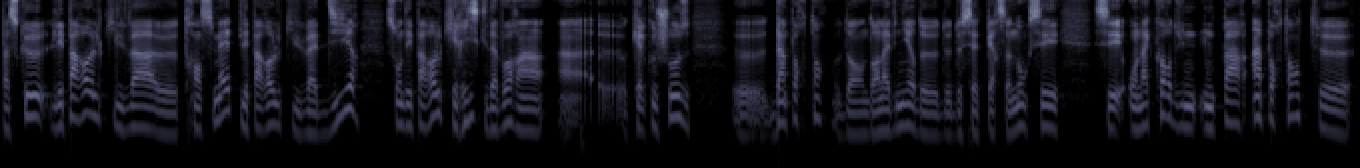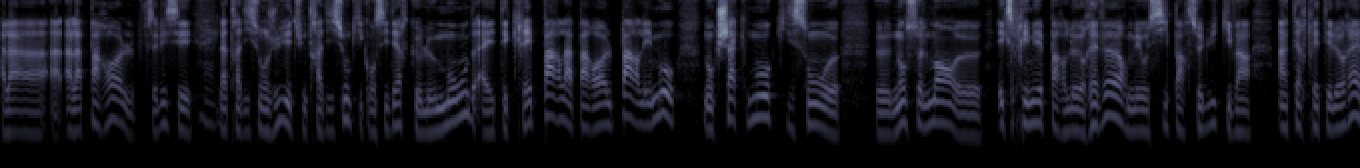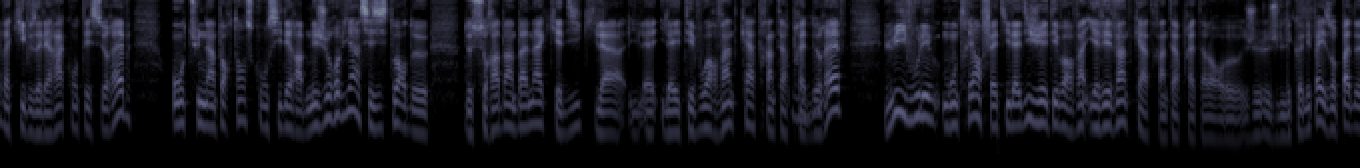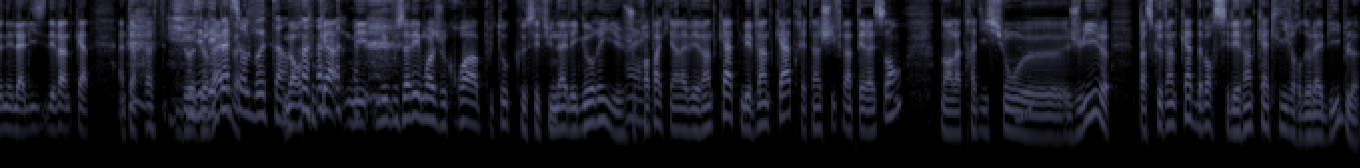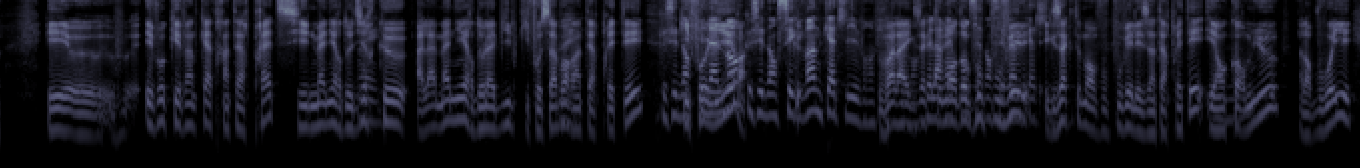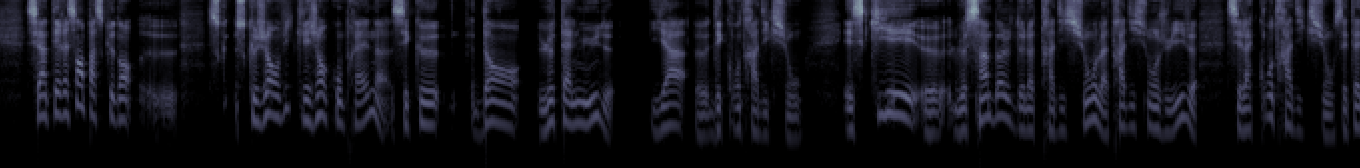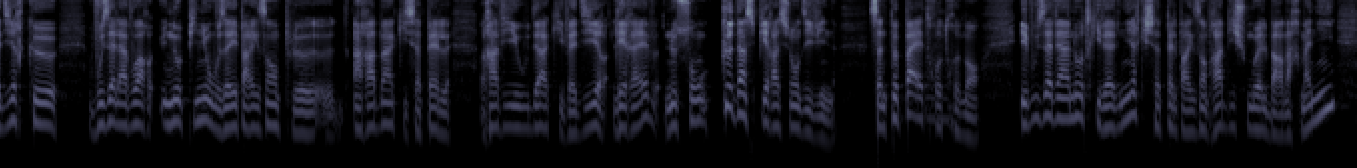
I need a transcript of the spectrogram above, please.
Parce que les paroles qu'il va euh, transmettre, les paroles qu'il va dire, sont des paroles qui risquent d'avoir un, euh, quelque chose euh, d'important dans, l'avenir de, cette personne. Donc c'est, c'est, on accorde une, part importante euh, à la, à, la parole. Vous savez, c'est la tradition juive est une tradition qui considère que le monde a été créé par la parole, par les mots. Donc chaque mot qui sont euh, non seulement exprimés par le rêveur, mais aussi par celui qui va interpréter le rêve, à qui vous allez raconter ce rêve, ont une importance considérable. Mais je reviens à ces histoires de, de ce rabbin Bana qui a dit qu'il a, il a, été voir 24 interprètes de mhm. rêve. Lui, il voulait montrer en fait il a dit j'ai été voir 20, il y avait 24 interprètes. Alors euh, je ne les connais pas, ils n'ont pas donné la liste des 24 interprètes de, ils n'étaient pas sur le bottin. Mais en tout cas, mais, mais, vous savez, moi je crois plutôt que c'est une allégorie. Je ne crois pas qu'il y en avait 24, mais 24 est un chiffre intéressant dans la tradition euh, juive parce que 24, d'abord, c'est les 24 livres de la Bible et euh, évoquer 24 interprètes, c'est une manière de dire que à la manière de la Bible qu'il faut savoir interpréter, que c'est dans, faut lire, que c'est dans ces 24 livres. Voilà, exactement. Donc vous pouvez exactement, vous pouvez les interpréter et encore mieux alors vous voyez, c'est intéressant parce que dans euh, ce que j'ai envie que les gens comprennent, c'est que dans le Talmud, il y a euh, des contradictions. Et ce qui est euh, le symbole de notre tradition, la tradition juive, c'est la contradiction. C'est-à-dire que vous allez avoir une opinion. Vous avez par exemple un rabbin qui s'appelle Ravi Yehuda qui va dire les rêves ne sont que d'inspiration divine. Ça ne peut pas être autrement. Et vous avez un autre qui va venir, qui s'appelle par exemple Rabbi Shmuel Bar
